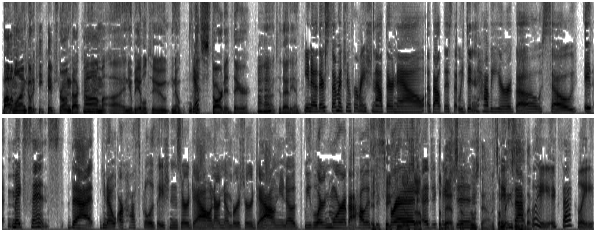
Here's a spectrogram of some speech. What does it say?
Bottom line, go to keepcapestrong.com mm-hmm. uh, and you'll be able to, you know, get started there mm-hmm. uh, to that end. You know, there's so much information out there now about this that we didn't have a year ago. So it makes sense that, you know, our hospitalizations are down, our numbers are down. You know, we learn more about how this Education is spread. Goes up, Education. The bad stuff goes down. It's amazing exactly, how that works. Exactly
